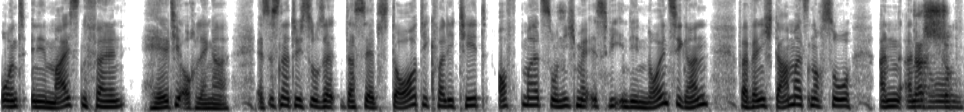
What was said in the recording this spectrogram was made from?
und in den meisten Fällen hält die auch länger. Es ist natürlich so, dass selbst dort die Qualität oftmals so nicht mehr ist wie in den 90ern, weil wenn ich damals noch so an, an, so, an,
